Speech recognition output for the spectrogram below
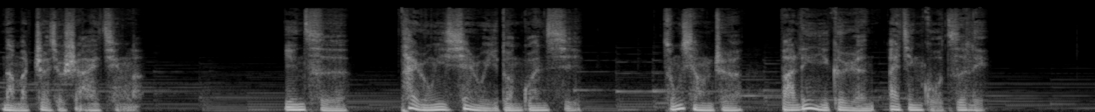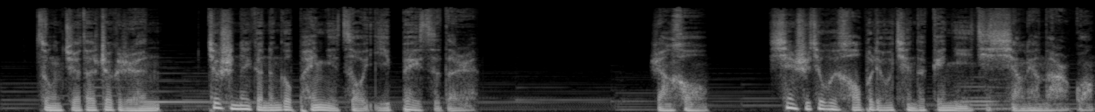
那么这就是爱情了。因此，太容易陷入一段关系，总想着把另一个人爱进骨子里，总觉得这个人就是那个能够陪你走一辈子的人，然后。现实就会毫不留情的给你一记响亮的耳光。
